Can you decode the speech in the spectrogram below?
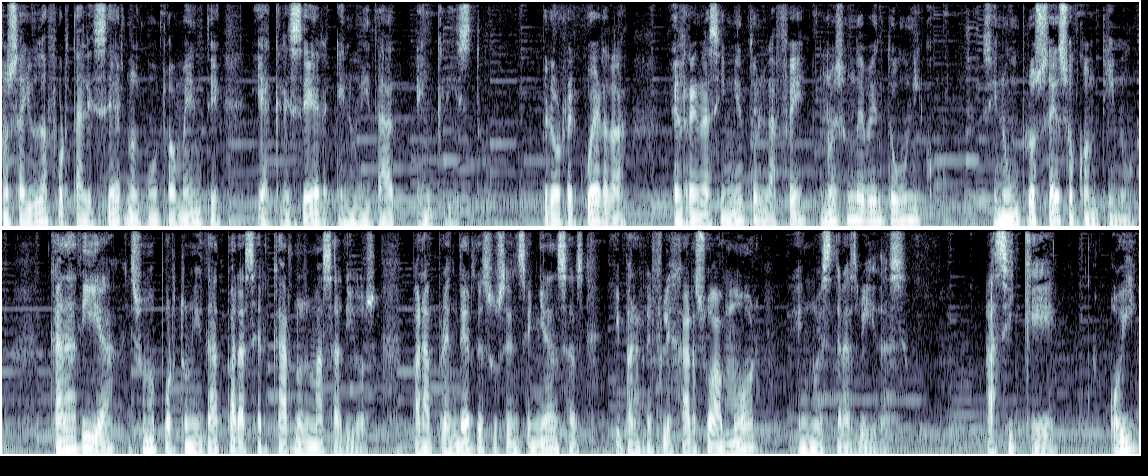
nos ayuda a fortalecernos mutuamente y a crecer en unidad en Cristo. Pero recuerda, el renacimiento en la fe no es un evento único, sino un proceso continuo. Cada día es una oportunidad para acercarnos más a Dios, para aprender de sus enseñanzas y para reflejar su amor en nuestras vidas. Así que hoy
